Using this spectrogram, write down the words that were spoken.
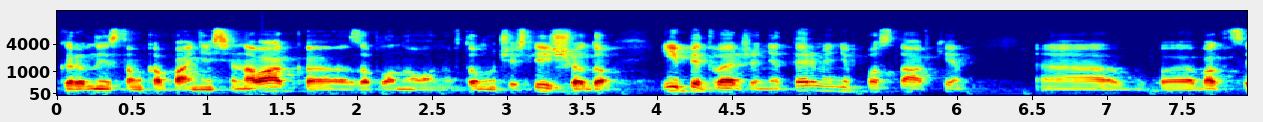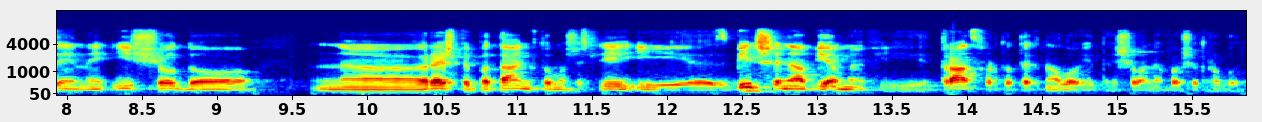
керівництвом компанії Сіновак запланована, в тому числі щодо і підтвердження термінів поставки вакцини, і щодо решти питань, в тому числі і збільшення об'ємів, і трансферту технологій, те, що вони хочуть робити.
